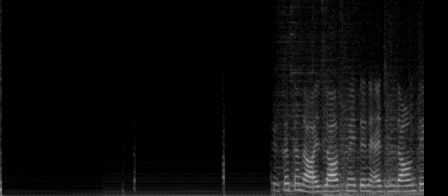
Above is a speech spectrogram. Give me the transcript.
शिरकत कंदा। इजलास में टिन एजेंडाउनि ते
